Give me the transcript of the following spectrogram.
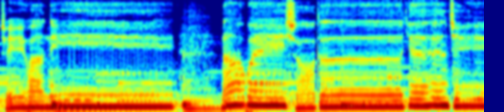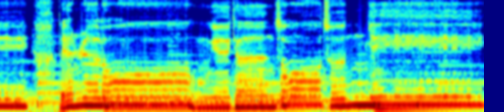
喜欢你那微笑的眼睛，连日落也看作存疑。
